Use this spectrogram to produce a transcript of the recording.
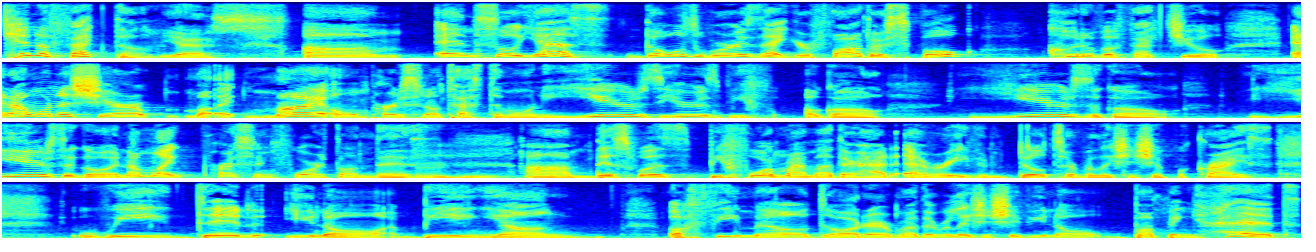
can affect them. Yes. Um, and so, yes, those words that your father spoke could have affected you. And I want to share my, like my own personal testimony. Years, years before ago, years ago, years ago, and I'm like pressing forth on this. Um, this was before my mother had ever even built a relationship with Christ. We did, you know, being young, a female daughter mother relationship, you know, bumping heads.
